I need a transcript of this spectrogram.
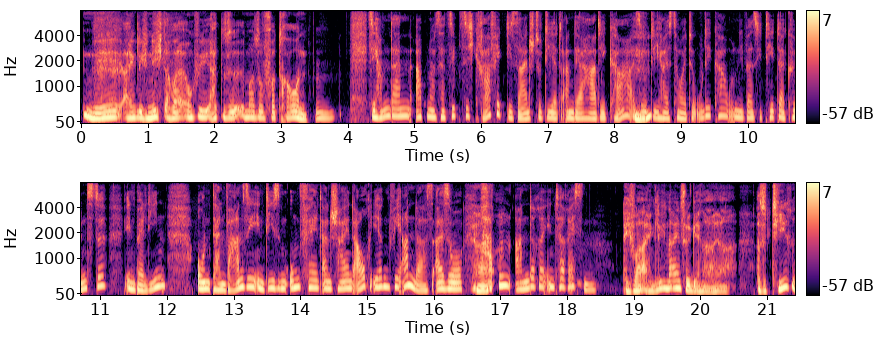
Nee, eigentlich nicht, aber irgendwie hatten sie immer so Vertrauen. Sie haben dann ab 1970 Grafikdesign studiert an der HDK, also Mhm. die heißt heute UDK, Universität der Künste in Berlin. Und dann waren Sie in diesem Umfeld anscheinend auch irgendwie anders, also Ja. hatten andere Interessen. Ich war eigentlich ein Einzelgänger, ja. Also Tiere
